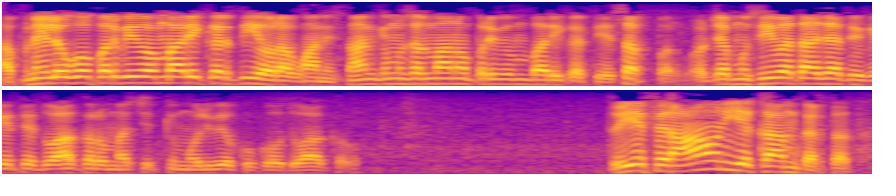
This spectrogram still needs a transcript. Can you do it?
اپنے لوگوں پر بھی بمباری کرتی ہے اور افغانستان کے مسلمانوں پر بھی بمباری کرتی ہے، سب پر۔ اور جب مصیبت آ جاتی ہے کہتے دعا کرو مسجد کے مولویوں کو دعا کرو۔ تو یہ فرعون یہ کام کرتا تھا۔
